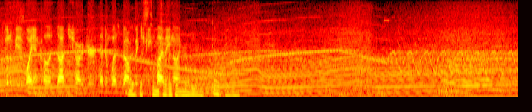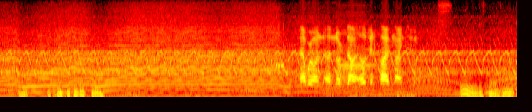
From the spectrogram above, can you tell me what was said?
It's gonna be a white and colored Dodge Charger heading westbound was the Street from 589. earlier. God damn it. Let's see if we can get there. Now we're on uh, northbound Elgin 592. Ooh, this door is not.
